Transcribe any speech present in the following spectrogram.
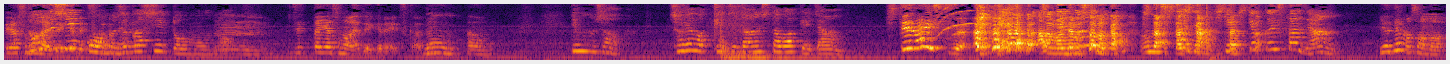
同時進行難しいと思うの、うん。絶対休まないといけないですからね。うん。うんでもさそれは決断したわけじゃん。してないっす。あまあ でもしたのか。うんしたしたしたした結局したじゃん。いやでもその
